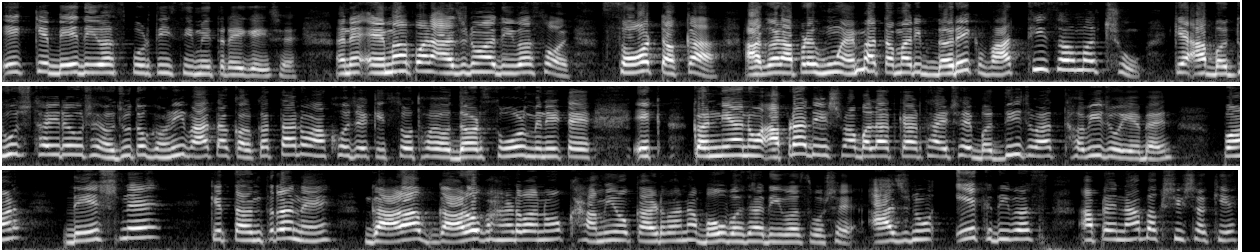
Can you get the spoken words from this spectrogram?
એક કે બે દિવસ પૂરતી સીમિત રહી ગઈ છે. અને એમાં પણ આજનો આ દિવસ હોય, સો ટકા. આગળ આપણે હું એમાં તમારી દરેક વાતથી સહમત છું કે આ બધું જ થઈ રહ્યું છે. હજુ તો ઘણી વાત આ કલકત્તાનો આખો જે કિસ્સો થયો, દર સોળ મિનિટે એક કન્યાનો આપણા દેશમાં બલાત્કાર થાય છે, બધી જ વાત થવી જોઈએ બેન. પણ દેશને કે તંત્રને ગાળા, ગાળો ભાંડવાનો, ખામીઓ કાઢવાના બહુ બધા દિવસો છે. આજનો એક દિવસ આપણે ના બક્ષી શકીએ.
